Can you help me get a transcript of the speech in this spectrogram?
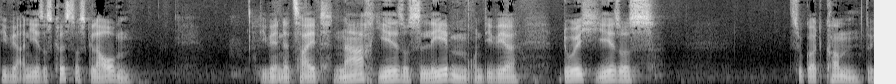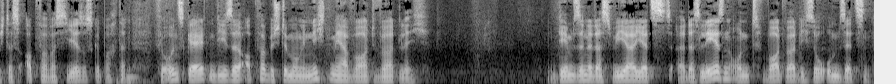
die wir an Jesus Christus glauben, die wir in der Zeit nach Jesus leben und die wir durch Jesus zu Gott kommen, durch das Opfer, was Jesus gebracht hat. Für uns gelten diese Opferbestimmungen nicht mehr wortwörtlich. In dem Sinne, dass wir jetzt äh, das lesen und wortwörtlich so umsetzen.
